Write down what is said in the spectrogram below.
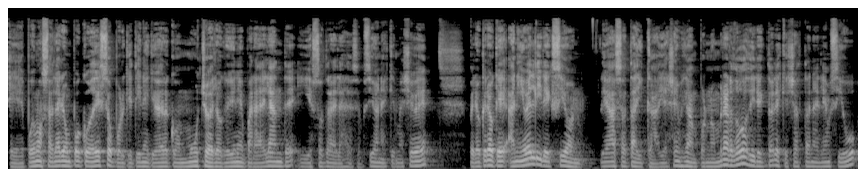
eh, podemos hablar un poco de eso porque tiene que ver con mucho de lo que viene para adelante y es otra de las decepciones que me llevé. Pero creo que a nivel dirección le das a Taika y a James Gunn por nombrar dos directores que ya están en el MCU,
